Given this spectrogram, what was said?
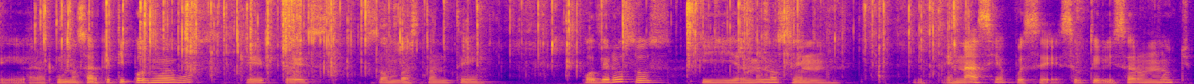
Eh, algunos arquetipos nuevos que pues son bastante poderosos y al menos en, en Asia pues se, se utilizaron mucho.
